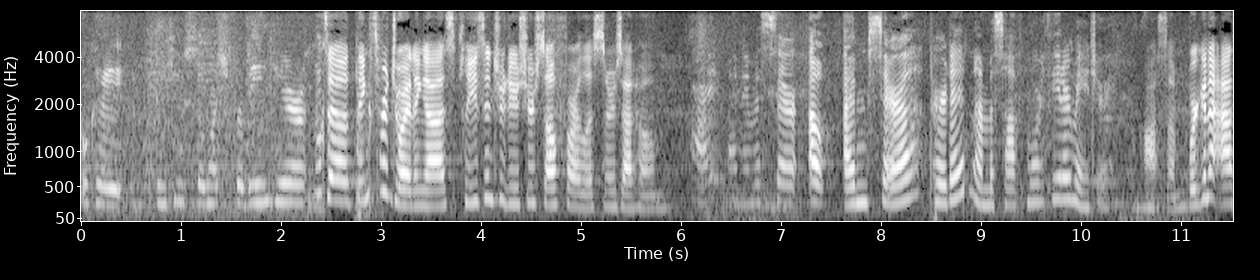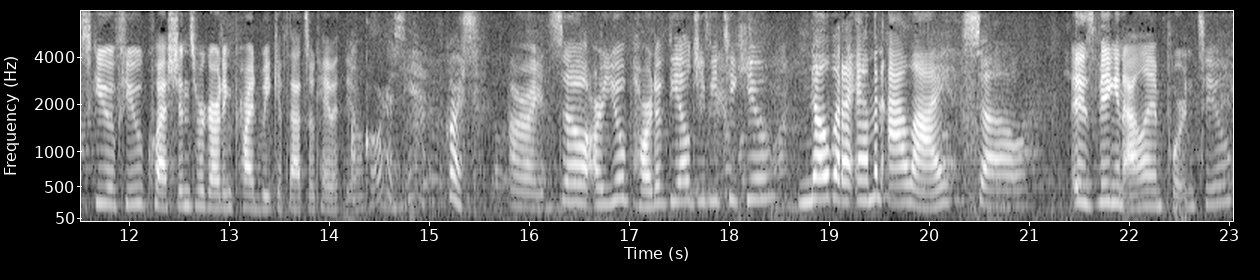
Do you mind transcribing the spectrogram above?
Okay, thank you so much for being here. So, thanks for joining us. Please introduce yourself for our listeners at home. Hi, my name is Sarah. Oh, I'm Sarah Purdon. I'm a sophomore theater major. Awesome. We're going to ask you a few questions regarding Pride Week, if that's okay with you. Of course, yeah, of course. All right. So, are you a part of the LGBTQ? No, but I am an ally, so Is being an ally important to you?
